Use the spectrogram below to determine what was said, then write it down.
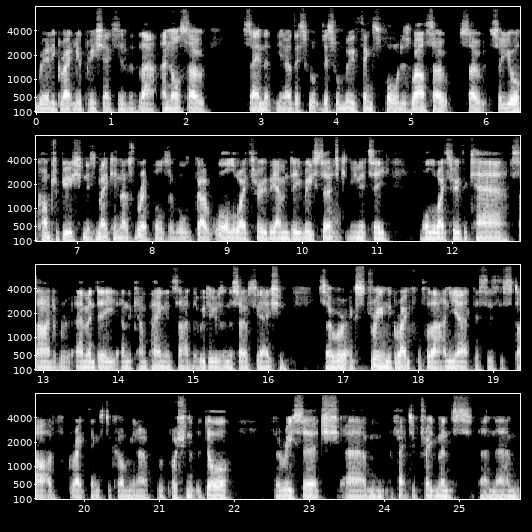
really greatly appreciative of that, and also saying that you know this will this will move things forward as well. So so so your contribution is making those ripples that will go all the way through the MND research community, all the way through the care side of MND and the campaigning side that we do as an association. So we're extremely grateful for that. And yet this is the start of great things to come. You know, we're pushing at the door for research, um, effective treatments, and um,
